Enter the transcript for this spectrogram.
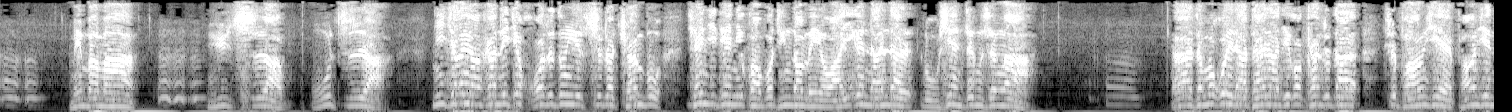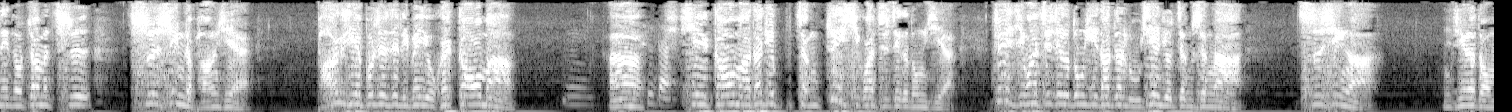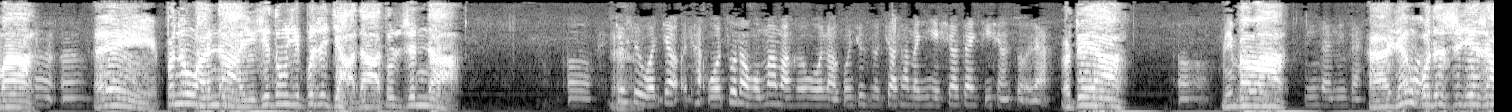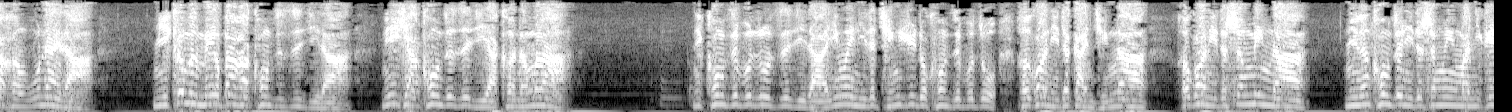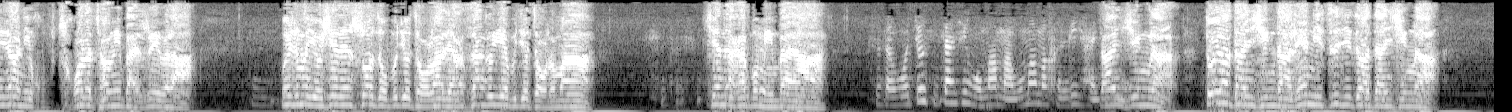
嗯嗯明白吗？嗯嗯嗯鱼吃啊，无知啊！你想想看，那些活的东西吃的全部，前几天你广播听到没有啊？一个男的乳腺增生啊，嗯啊，怎么会的？台长结果看出他吃螃蟹，螃蟹那种专门吃吃性的螃蟹，螃蟹不是这里面有块膏吗？嗯啊是的，蟹膏嘛，他就整最喜欢吃这个东西，最喜欢吃这个东西，他的乳腺就增生了，吃性啊，你听得懂吗？嗯嗯哎，不能玩的，有些东西不是假的，都是真的。哦，嗯就是我叫他，我做到我妈妈和我老公，就是叫他们你也消灾吉祥咒的。啊，对呀、哦，明白吗？明白明白。啊，人活在世界上很无奈的，你根本没有办法控制自己的。你想控制自己啊，可能不啦？嗯，你控制不住自己的，因为你的情绪都控制不住，何况你的感情呢？何况你的生命呢？你能控制你的生命吗？你可以让你活得长命百岁不啦？嗯，为什么有些人说走不就走了，两三个月不就走了吗？现在还不明白啊？是的，我就是担心我妈妈，我妈妈很厉害。担心了，都要担心的，连你自己都要担心了。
